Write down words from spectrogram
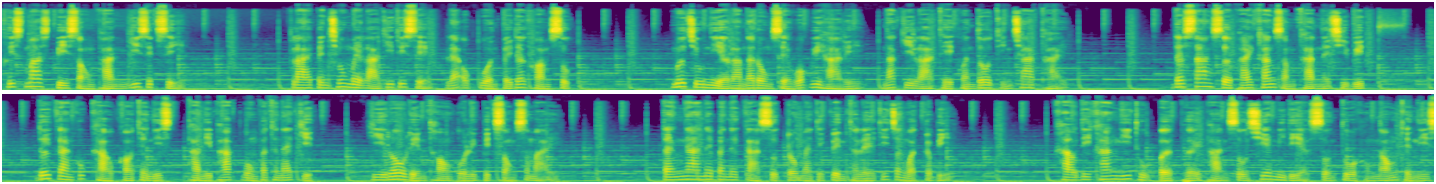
คริสต์มาสปี 2024 กลายเป็นช่วงเวลาที่พิเศษและอบอวลไปด้วยความสุข เมื่อจูเนียร์รามนรงเสวกวิหารี นักกีฬาเทควันโดทีมชาติไทย ได้สร้างเซอร์ไพรส์ครั้งสำคัญในชีวิต ด้วยการคุกเข่าขอเทนนิสพานิพักวงพัฒนกิจ ฮีโร่เหรียญทองโอลิมปิกสองสมัย แต่งงานในบรรยากาศสุดโรแมนติกริมทะเลที่จังหวัดกระบี่ข่าวดีครั้งนี้ถูกเปิดเผยผ่านโซเชียลมีเดียส่วนตัวของน้องเทนนิส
